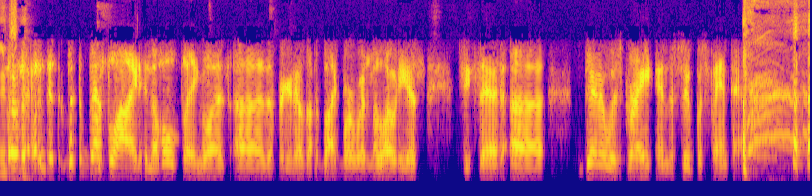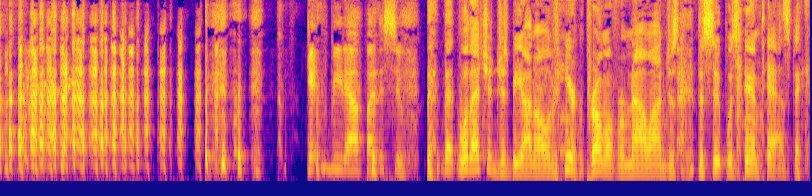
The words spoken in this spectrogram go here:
so the, but the best line in the whole thing was uh, the fingernails on the blackboard were melodious. She said, uh, "Dinner was great, and the soup was fantastic." getting beat out by the soup. That, that- well, that should just be on all of your promo from now on. Just the soup was fantastic.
